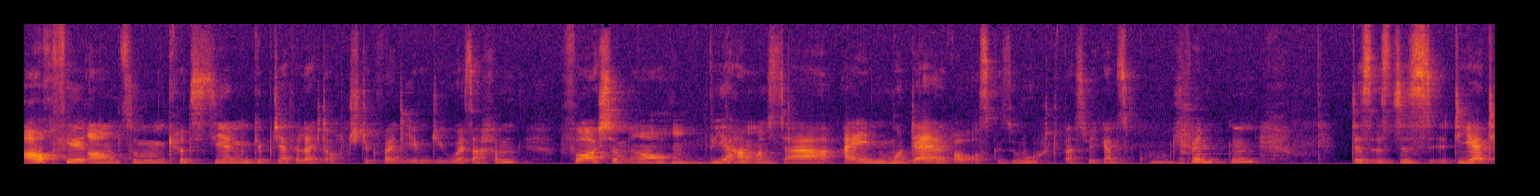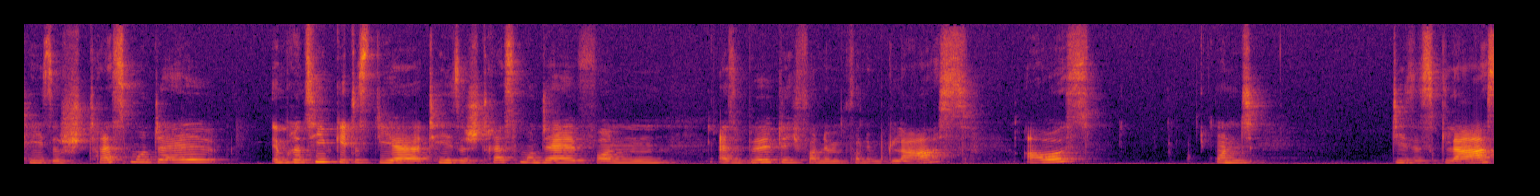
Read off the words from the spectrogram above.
Auch viel Raum zum Kritisieren gibt ja vielleicht auch ein Stück weit eben die Ursachenforschung auch. Mhm. Wir haben uns da ein Modell rausgesucht, was wir ganz gut finden. Das ist das Diathese-Stress-Modell. Im Prinzip geht das Diathese-Stress-Modell von, also bildlich von dem, von dem Glas aus. Und dieses Glas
